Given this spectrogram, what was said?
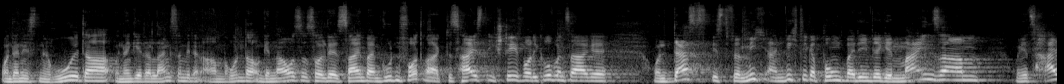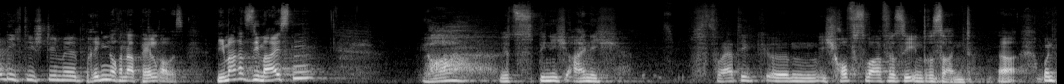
und dann ist eine Ruhe da und dann geht er langsam mit den Armen runter. Und genauso sollte es sein beim guten Vortrag. Das heißt, ich stehe vor die Gruppe und sage, und das ist für mich ein wichtiger Punkt, bei dem wir gemeinsam, und jetzt halte ich die Stimme, bringen noch einen Appell raus. Wie machen es die meisten? Ja, jetzt bin ich eigentlich fertig. Ähm, ich hoffe, es war für Sie interessant. Ja. Und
